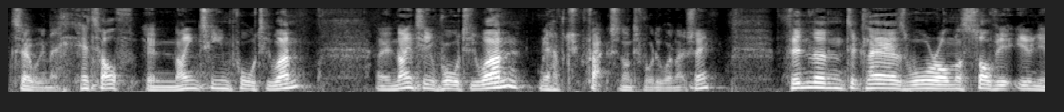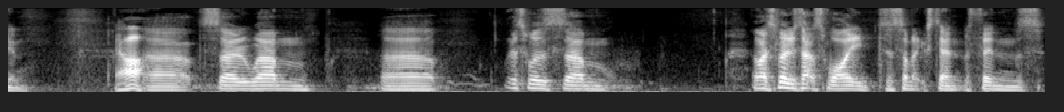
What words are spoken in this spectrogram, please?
So we're going to hit off in 1941. And in 1941, we have two facts in 1941 actually. Finland declares war on the Soviet Union. Ah, Uh, so um, uh, this was, um, and I suppose that's why, to some extent, the Finns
